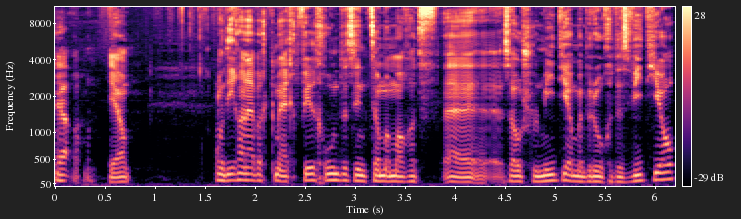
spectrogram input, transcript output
Ja. Ja. Und ich habe einfach gemerkt, viele Kunden sind so, wir machen äh, Social Media, wir brauchen das Video.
